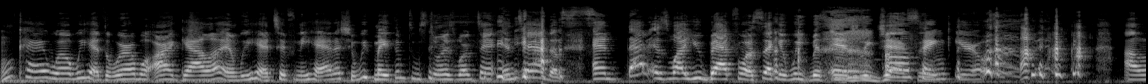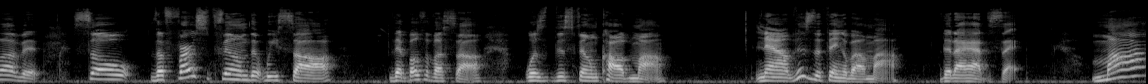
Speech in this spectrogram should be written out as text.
Okay, well, we had the Wearable Art Gala and we had Tiffany Haddish, and we made them two stories work ta- in tandem. And that is why you back for a second week, Miss Angelique oh, Jackson. Oh, thank you. I love it. So the first film that we saw, that both of us saw, was this film called Ma. Now, this is the thing about Ma that I have to say. Ma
